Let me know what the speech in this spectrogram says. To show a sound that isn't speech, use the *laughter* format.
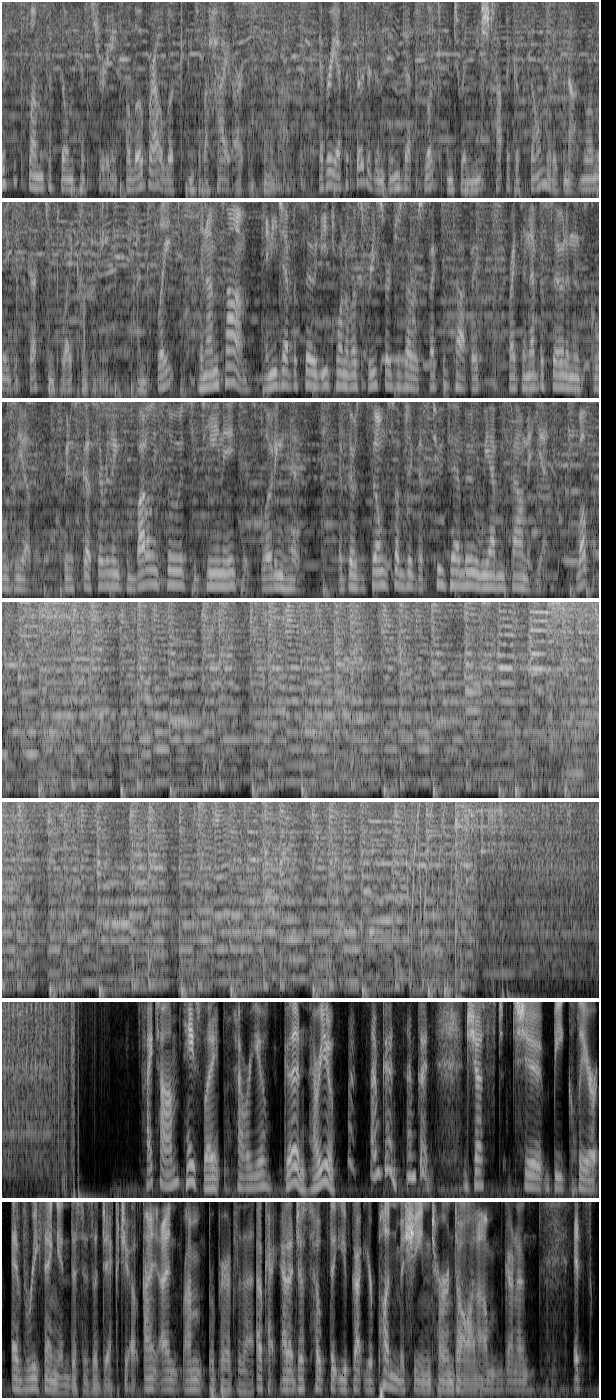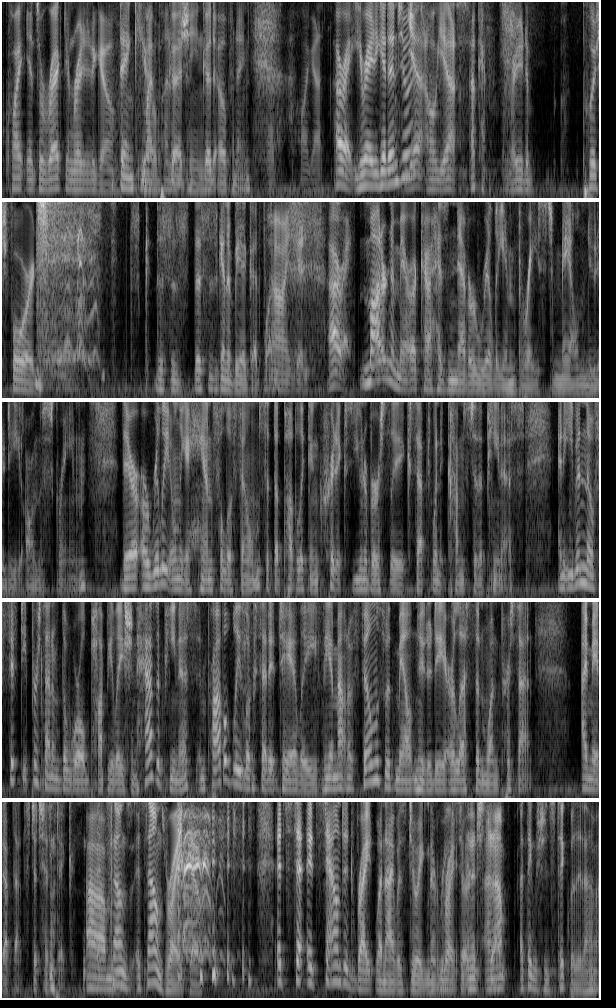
This is Slums of Film History, a lowbrow look into the high art of cinema. Every episode is an in depth look into a niche topic of film that is not normally discussed in polite company. I'm Slate. And I'm Tom. In each episode, each one of us researches our respective topic, writes an episode, and then schools the other. We discuss everything from bodily fluids to TNA to exploding heads. If there's a film subject that's too taboo, we haven't found it yet. Welcome. Hi, Tom. Hey, Slate. How are you? Good. How are you? I'm good. I'm good. Just to be clear, everything in this is a dick joke. I, I I'm prepared for that. Okay, and I just hope that you've got your pun machine turned on. I'm gonna. It's quite. It's erect and ready to go. Thank you. My pun good. machine. Good opening. That's all I got. All right, you ready to get into it? Yeah. Oh yes. Okay. I'm ready to push forward. *laughs* This is this is going to be a good one. all right. Good. All right. Modern America has never really embraced male nudity on the screen. There are really only a handful of films that the public and critics universally accept when it comes to the penis. And even though 50% of the world population has a penis and probably looks at it *laughs* daily, the amount of films with male nudity are less than 1%. I made up that statistic. Um, *laughs* it sounds. It sounds right though. *laughs* it, it sounded right when I was doing the right. research. And, it's, and so- I'm, I think we should stick with it. I,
